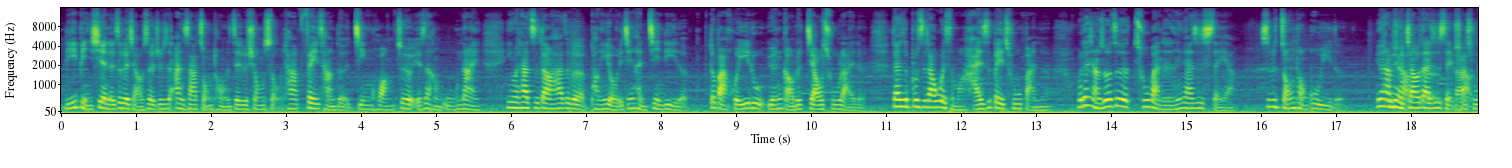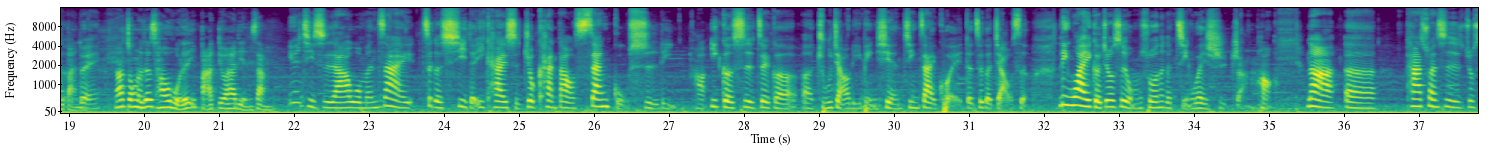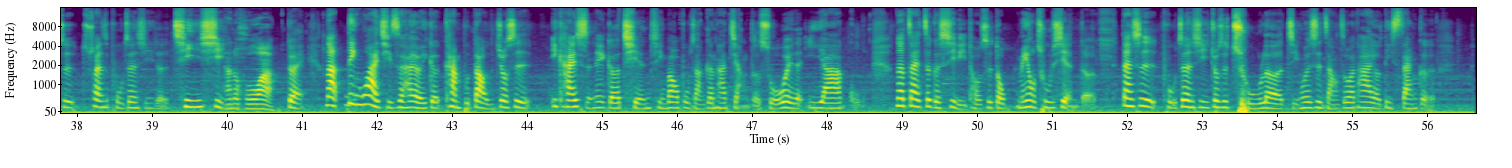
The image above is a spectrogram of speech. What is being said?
李秉宪的这个角色就是暗杀总统的这个凶手，他非常的惊慌，最后也是很无奈，因为他知道他这个朋友已经很尽力了，都把回忆录原稿都交出来了，但是不知道为什么还是被出版了。我在想说，这个出版的人应该是谁啊？是不是总统故意的？因为他没有交代是谁把他出版的。对，然后总统就超火的一把他丢他脸上。因为其实啊，我们在这个戏的一开始就看到三股势力。好，一个是这个呃主角李秉宪、金在奎的这个角色，另外一个就是我们说那个警卫室长，哈，那呃他算是就是算是朴正熙的亲信，他的花啊，对。那另外其实还有一个看不到的，就是一开始那个前情报部长跟他讲的所谓的伊阿古，那在这个戏里头是都没有出现的。但是朴正熙就是除了警卫室长之外，他还有第三个。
